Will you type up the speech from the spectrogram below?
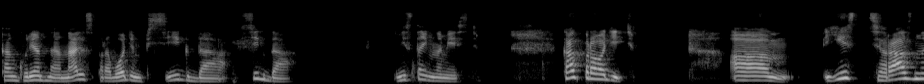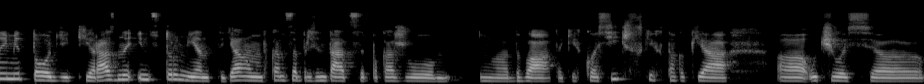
конкурентный анализ проводим всегда, всегда. Не стоим на месте. Как проводить? Есть разные методики, разные инструменты. Я вам в конце презентации покажу два таких классических, так как я училась э,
